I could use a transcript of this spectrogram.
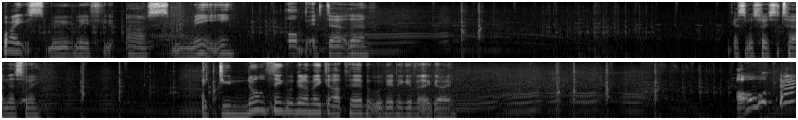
Quite smoothly if you ask me. Oh, bit of dirt there. Guess we're supposed to turn this way. I do not think we're going to make it up here, but we're going to give it a go. Oh, okay.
